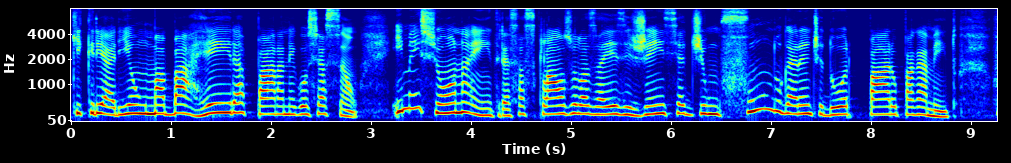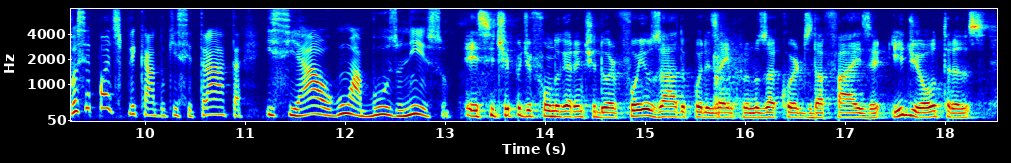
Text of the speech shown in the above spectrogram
que criariam uma barreira para a negociação e menciona entre essas cláusulas a exigência de um fundo garantidor para o pagamento. Você pode explicar do que se trata e se há algum abuso nisso? Esse tipo de fundo garantidor foi usado, por exemplo, nos acordos da Pfizer e de outras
